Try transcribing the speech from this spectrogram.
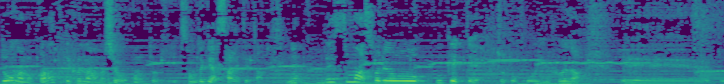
どうなのかなっていう風な話をこの時その時はされてたんですね。でまあそれを受けてちょっとこういう風な、えー、と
